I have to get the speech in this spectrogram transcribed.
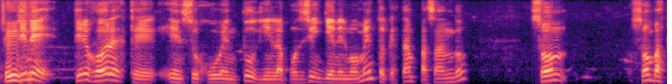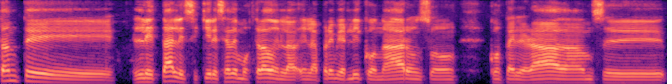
sí tiene, tiene jugadores que en su juventud y en la posición y en el momento que están pasando son, son bastante letales, si quieres, se ha demostrado en la, en la Premier League con Aronson, con Tyler Adams. Eh,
